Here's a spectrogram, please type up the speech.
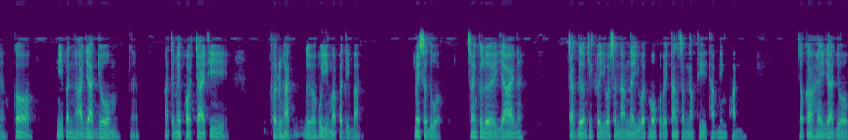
นะก็มีปัญหาญาติโยมนะอาจจะไม่พอใจที่คฤหัสถ์โดยว่าผู้หญิงมาปฏิบัติ ไม่สะดวก ท่านก็เลยย้ายนะ จากเดิมที่เคยอยู่วัดสนามในอยู่วัดโมกก็ไปตั้งสำนักที่ทับมิ่งขวัญ แล้วก็ให้ญาติโยม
